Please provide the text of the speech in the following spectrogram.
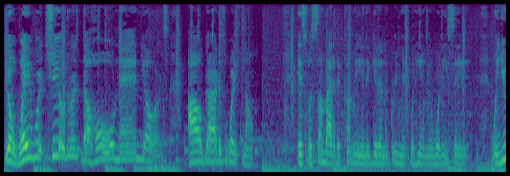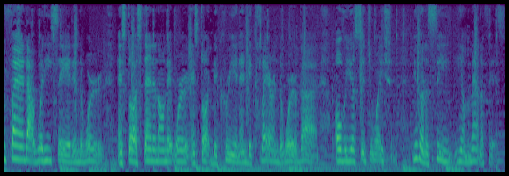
your wayward children, the whole nine yards. All God is waiting on is for somebody to come in and get an agreement with Him and what He said. When you find out what he said in the word and start standing on that word and start decreeing and declaring the word of God over your situation, you're going to see him manifest.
